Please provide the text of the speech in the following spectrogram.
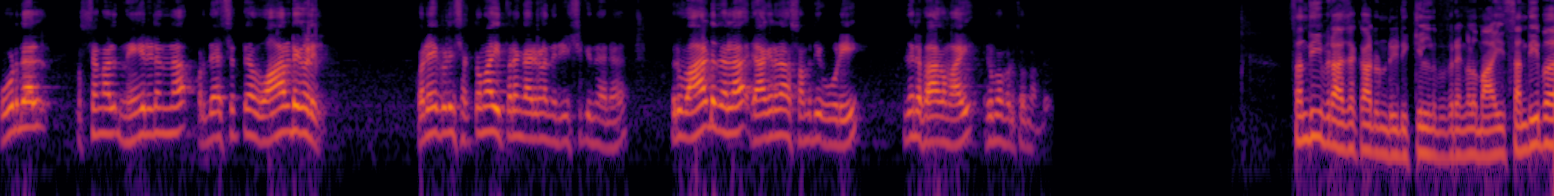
കൂടുതൽ പ്രശ്നങ്ങൾ നേരിടുന്ന പ്രദേശത്തെ വാർഡുകളിൽ കുറേ കൂടി ശക്തമായി ഇത്തരം കാര്യങ്ങൾ നിരീക്ഷിക്കുന്നതിന് ഒരു വാർഡ് തല ജാഗ്രതാ സമിതി കൂടി ഇതിന്റെ ഭാഗമായി രൂപപ്പെടുത്തുന്നുണ്ട്. സന്ദീപ് രാജക്കാടുണ്ട് ഇടുക്കിയിൽ വിവരങ്ങളുമായി. സന്ദീപ്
